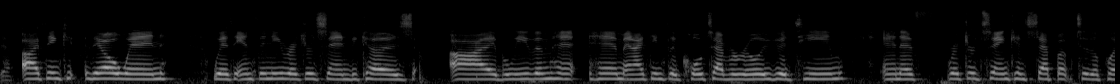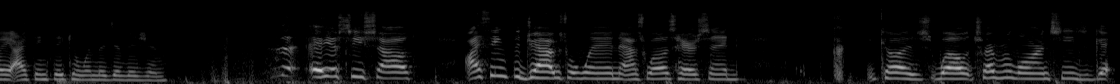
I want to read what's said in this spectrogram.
Yeah. I think they'll win with Anthony Richardson because I believe in hi- him, and I think the Colts have a really good team. And if Richardson can step up to the plate, I think they can win the division. The AFC South, I think the Jags will win as well as Harrison because well, Trevor Lawrence, he's get,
